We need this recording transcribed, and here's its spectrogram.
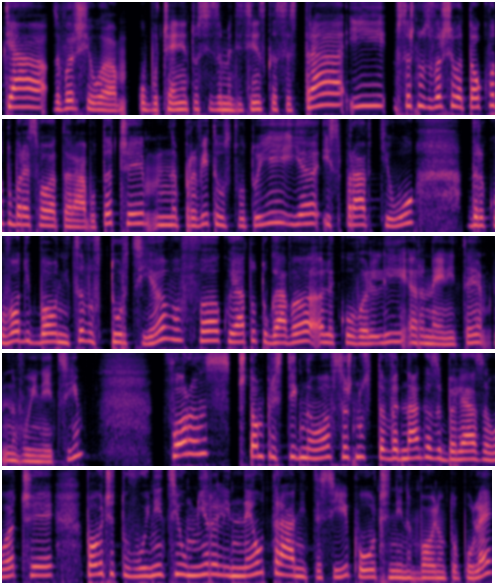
Тя завършила обучението си за медицинска сестра и всъщност вършила толкова добре своята работа, че на правителството й я изпратило да ръководи болница в Турция, в която тогава лекували ранените войници. Флоренс, щом пристигнала, всъщност веднага забелязала, че повечето войници умирали не от раните си, получени на бойното поле,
